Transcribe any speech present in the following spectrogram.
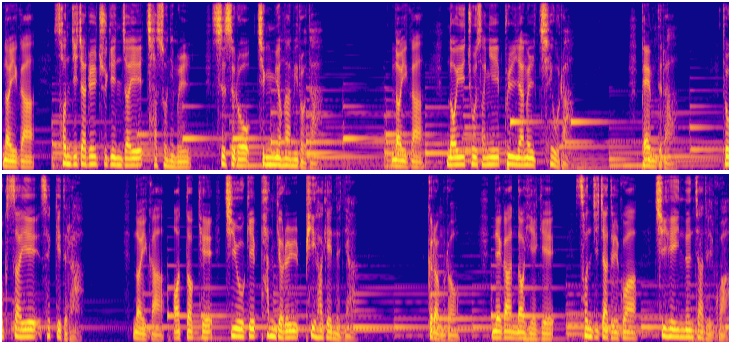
너희가 선지자를 죽인 자의 자손임을 스스로 증명함이로다. 너희가 너희 조상의 분량을 채우라. 뱀들아 독사의 새끼들아 너희가 어떻게 지옥의 판결을 피하겠느냐? 그러므로 내가 너희에게 선지자들과 지혜 있는 자들과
